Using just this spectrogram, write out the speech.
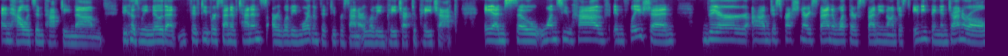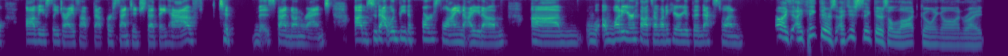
and how it's impacting them, because we know that 50% of tenants are living more than 50% are living paycheck to paycheck. And so once you have inflation, their um, discretionary spend and what they're spending on just anything in general obviously drives up that percentage that they have to spend on rent. Um, so that would be the first line item. Um, what are your thoughts? I want to hear you the next one. I, I think there's, I just think there's a lot going on, right?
